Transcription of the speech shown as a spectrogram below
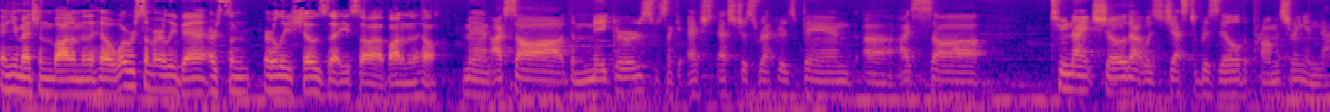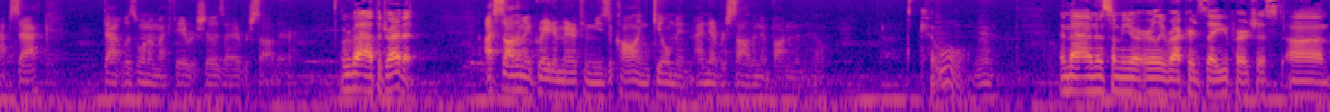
And you mentioned Bottom of the Hill. What were some early band or some early shows that you saw at Bottom of the Hill? Man, I saw the Makers, which was like an Est- Estrus Records band. Uh, I saw two night show that was Jets to Brazil, The Promise Ring, and Knapsack. That was one of my favorite shows I ever saw there. What about at the drive-in? I saw them at Great American Music Hall in Gilman. I never saw them at Bottom of the Hill. Cool. Yeah. And Matt, I know some of your early records that you purchased. Um,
